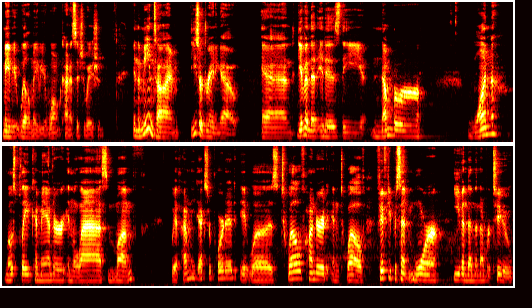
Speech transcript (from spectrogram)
maybe it will, maybe it won't kind of situation. In the meantime, these are draining out. And given that it is the number one most played commander in the last month, with how many decks reported? It was 1,212, 50% more even than the number two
